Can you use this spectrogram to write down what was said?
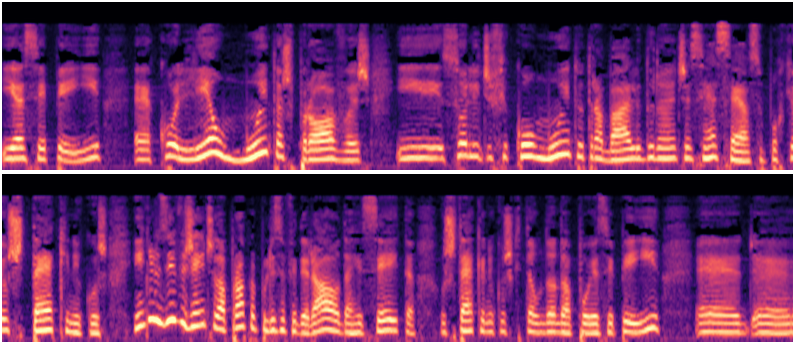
e a CPI é, colheu muitas provas e solidificou muito o trabalho durante esse recesso, porque os técnicos, inclusive gente da própria Polícia Federal, da Receita, os técnicos que estão dando apoio à CPI, é, é,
